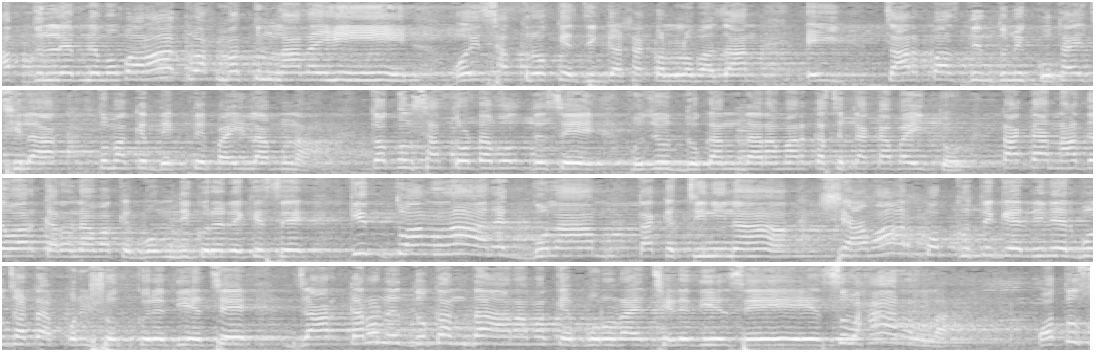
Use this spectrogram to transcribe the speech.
আবদুল্লাহ ইবনে মুবারক রহমাতুল্লাহ আলাইহি ওই ছাত্রকে জিজ্ঞাসা করল, বাজান, এই চার পাঁচ দিন তুমি কোথায় ছিলা? তোমাকে দেখতে পাইলাম না। তখন ছাত্রটা বলতেছে, হুজুর, দোকানদার আমার কাছে টাকা পাইতো। টাকা না দেওয়ার কারণে আমাকে বন্দি করে রেখেছে। কিন্তু আল্লাহর এক গোলাম তাকে চিনি না। সে আমার পক্ষ থেকে ঋণের বোঝাটা পরিশোধ করে দিয়েছে। যার কারণে দোকানদার আমাকে পুনরায় ছেড়ে দিয়েছে। সুহান আল্লাহ অথচ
